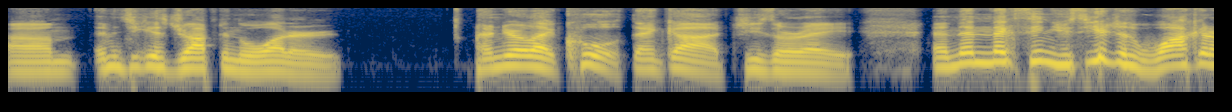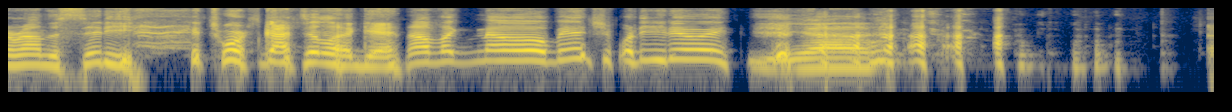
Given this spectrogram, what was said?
Um, and then she gets dropped in the water. And you're like, cool, thank God, she's all right. And then next thing you see her just walking around the city towards Godzilla again. I'm like, no, bitch, what are you doing? yeah.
